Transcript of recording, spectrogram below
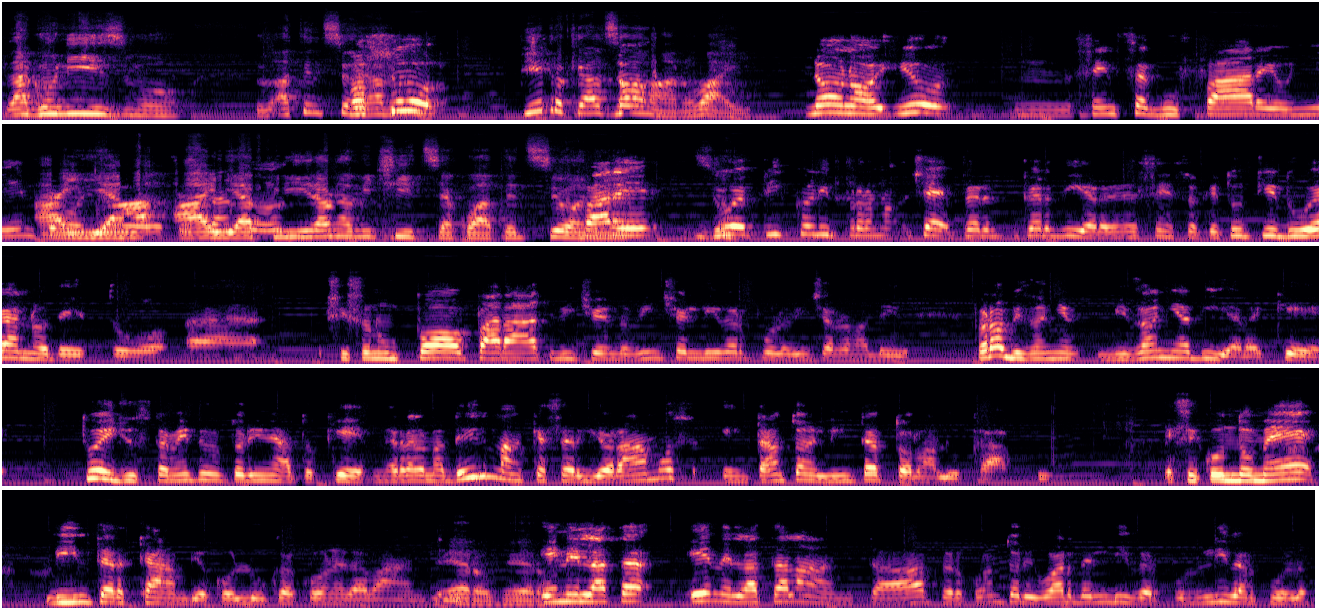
l'agonismo. Attenzione, solo... Pietro che alza no, la mano, vai. No, no, io mh, senza guffare o niente. Aia, aia, finirà un'amicizia qua, attenzione. Fare due piccoli pronostici, cioè per, per, dire, nel senso che tutti e due hanno detto... Eh, si sono un po' parati dicendo vince il Liverpool o vince il Real Madrid. Però bisogna, bisogna dire che tu hai giustamente sottolineato che nel Real Madrid manca Sergio Ramos e intanto nell'Inter torna Lukaku. E secondo me l'Inter cambia con Lukaku davanti. Vero, vero. E, nell'Ata- e nell'Atalanta, per quanto riguarda il Liverpool, Liverpool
